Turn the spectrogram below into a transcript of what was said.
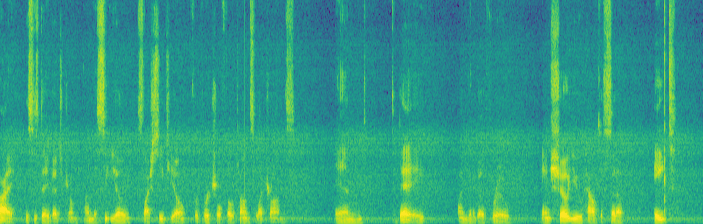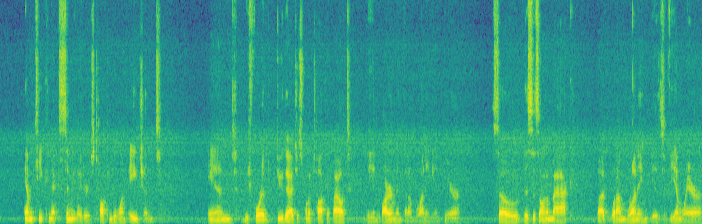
Hi, this is Dave Edstrom. I'm the CEO slash CTO for Virtual Photons Electrons. And today I'm going to go through and show you how to set up eight MTConnect simulators talking to one agent. And before I do that, I just want to talk about the environment that I'm running in here. So this is on a Mac, but what I'm running is VMware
